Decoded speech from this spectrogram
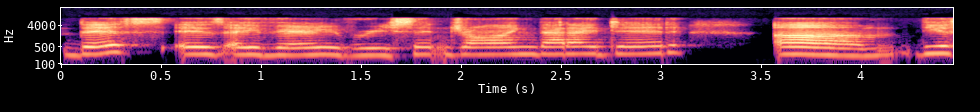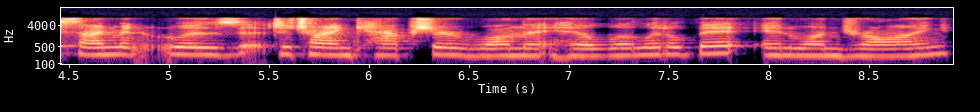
This is a very recent drawing that I did. Um, the assignment was to try and capture Walnut Hill a little bit in one drawing.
